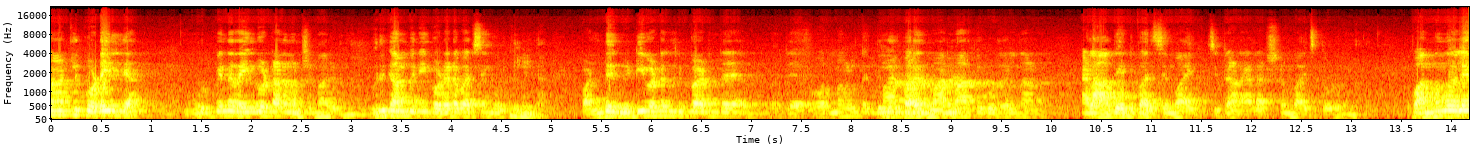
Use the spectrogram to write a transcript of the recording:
നാട്ടിൽ കൊടയില്ല. നൂറുപ്യന്റെ റെയിൻകോട്ടാണ് കോട്ടാണ് ഇടുന്നത് ഒരു കമ്പനി കൊടയുടെ പരസ്യം കൊടുക്കുന്നില്ല. പണ്ട് വീട്ടി വട്ടം തിരുപ്പാടിന്റെ മറ്റേ ഓർമ്മകളുടെ ഇതിൽ പറയുന്നത് മാന്മാർക്ക് കൂടുതൽ എന്നാണ് അയാൾ ആദ്യമായിട്ട് പരസ്യം വായിച്ചിട്ടാണ് അയാൾ അക്ഷരം വായിച്ച് തുടങ്ങുന്നത്. അപ്പൊ അന്ന് മുതലേ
